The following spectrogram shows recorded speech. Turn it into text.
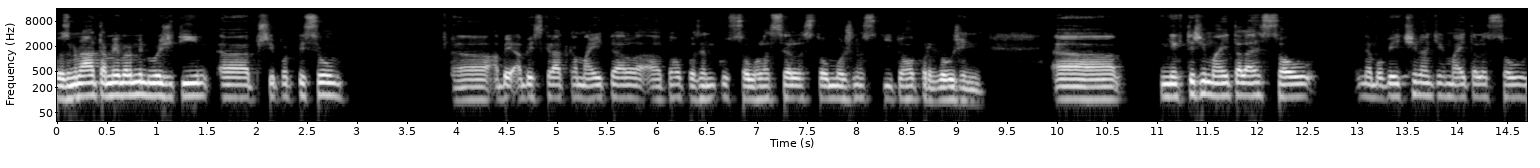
To znamená, tam je velmi důležitý eh, při podpisu aby, aby zkrátka majitel eh, toho pozemku souhlasil s tou možností toho prodloužení. Eh, někteří majitelé jsou, nebo většina těch majitelů jsou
